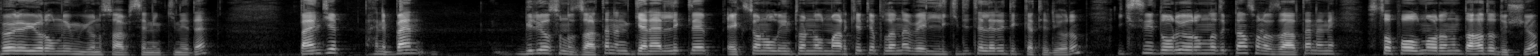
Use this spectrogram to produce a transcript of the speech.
böyle yorumlayayım Yunus abi seninkini de. Bence hani ben biliyorsunuz zaten hani genellikle external internal market yapılarına ve likiditelere dikkat ediyorum. İkisini doğru yorumladıktan sonra zaten hani stop olma oranı daha da düşüyor.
